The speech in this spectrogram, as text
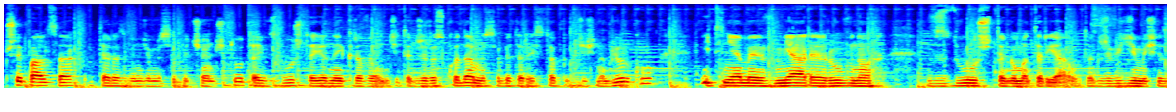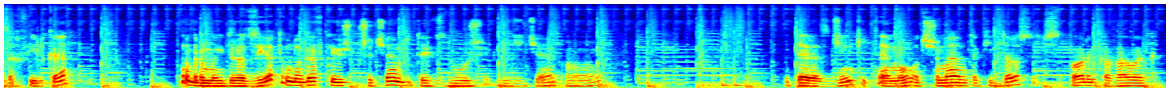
przy palcach i teraz będziemy sobie ciąć tutaj wzdłuż tej jednej krawędzi. Także rozkładamy sobie te rajstopy gdzieś na biurku i tniemy w miarę równo wzdłuż tego materiału. Także widzimy się za chwilkę. Dobra moi drodzy, ja tą nogawkę już przeciąłem tutaj wzdłuż, jak widzicie. O. I teraz dzięki temu otrzymałem taki dosyć spory kawałek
